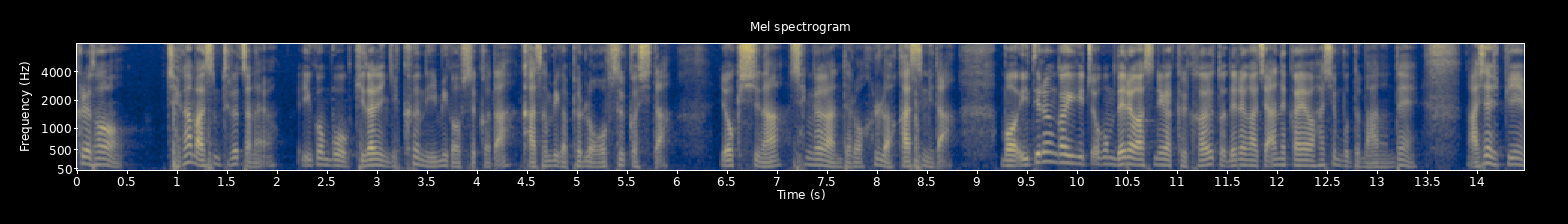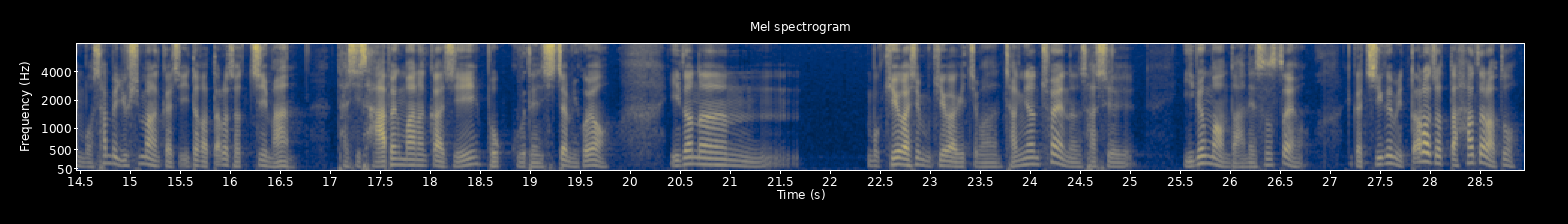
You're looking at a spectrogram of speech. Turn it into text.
그래서 제가 말씀드렸잖아요 이거 뭐 기다리는 게 큰 의미가 없을 거다. 가성비가 별로 없을 것이다. 역시나 생각한 대로 흘러갔습니다. 뭐 이드리움 가격이 조금 내려갔으니까 그 가격도 내려가지 않을까요? 하신 분들 많은데 아시다시피 뭐 360만원까지 이더가 떨어졌지만 다시 400만원까지 복구된 시점이고요. 이더는 뭐 기억하시는 분 기억하겠지만 작년 초에는 사실 200만원도 안 했었어요. 그러니까 지금이 떨어졌다 하더라도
